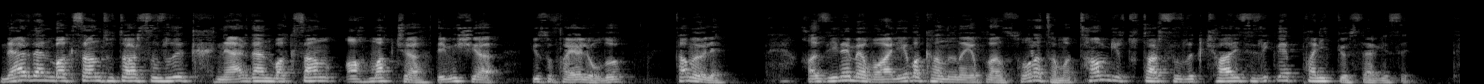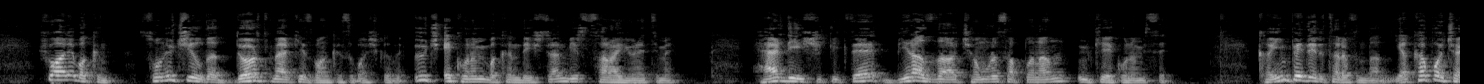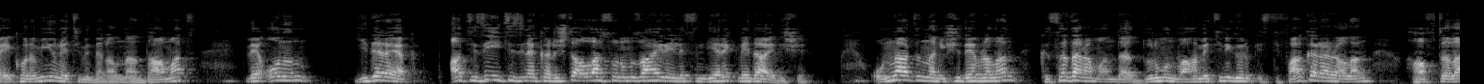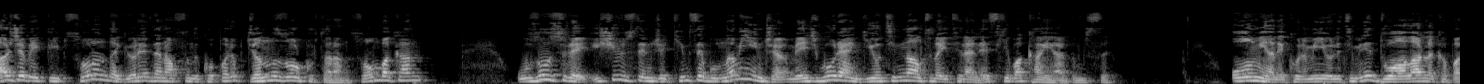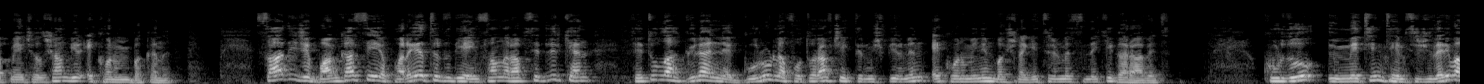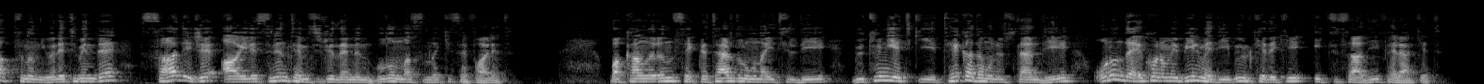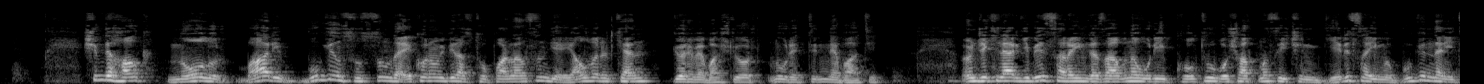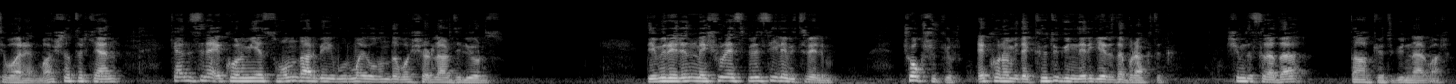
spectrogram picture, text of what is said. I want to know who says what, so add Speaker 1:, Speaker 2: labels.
Speaker 1: Nereden baksan tutarsızlık, nereden baksan ahmakça demiş ya Yusuf Hayaloğlu. Tam öyle. Hazine ve Valiye Bakanlığı'na yapılan son atama tam bir tutarsızlık, çaresizlik ve panik göstergesi. Şu hale bakın. Son 3 yılda 4 Merkez Bankası Başkanı, 3 Ekonomi Bakanı değiştiren bir saray yönetimi. Her değişiklikte biraz daha çamura saplanan ülke ekonomisi kayınpederi tarafından yaka ekonomi yönetiminden alınan damat ve onun gider ayak at izi it izine karıştı Allah sonumuzu hayır eylesin diyerek veda edişi. Onun ardından işi devralan kısa daramanda durumun vahametini görüp istifa kararı alan haftalarca bekleyip sonunda görevden affını koparıp canını zor kurtaran son bakan uzun süre işi üstlenecek kimse bulunamayınca mecburen giyotinin altına itilen eski bakan yardımcısı olmayan ekonomi yönetimini dualarla kapatmaya çalışan bir ekonomi bakanı. Sadece Bankasya'ya para yatırdı diye insanlar hapsedilirken Fethullah Gülen'le gururla fotoğraf çektirmiş birinin ekonominin başına getirilmesindeki garabet. Kurduğu Ümmetin Temsilcileri Vakfı'nın yönetiminde sadece ailesinin temsilcilerinin bulunmasındaki sefalet bakanların sekreter durumuna itildiği, bütün yetkiyi tek adamın üstlendiği, onun da ekonomi bilmediği bir ülkedeki iktisadi felaket. Şimdi halk ne olur bari bugün sussun da ekonomi biraz toparlansın diye yalvarırken göreve başlıyor Nurettin Nebati. Öncekiler gibi sarayın gazabına uğrayıp koltuğu boşaltması için geri sayımı bugünden itibaren başlatırken kendisine ekonomiye son darbeyi vurma yolunda başarılar diliyoruz. Demirel'in meşhur esprisiyle bitirelim. Çok şükür ekonomide kötü günleri geride bıraktık. Şimdi sırada daha kötü günler var.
